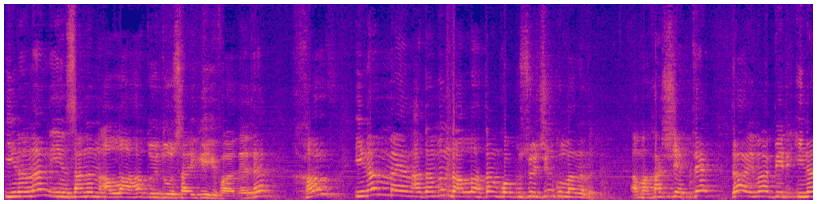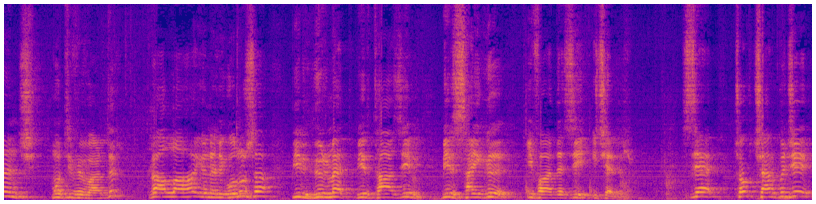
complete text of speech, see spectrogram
inanan insanın Allah'a duyduğu saygıyı ifade eder. Havf inanmayan adamın da Allah'tan korkusu için kullanılır. Ama haşyette daima bir inanç motifi vardır ve Allah'a yönelik olursa bir hürmet, bir tazim, bir saygı ifadesi içerir. Size çok çarpıcı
